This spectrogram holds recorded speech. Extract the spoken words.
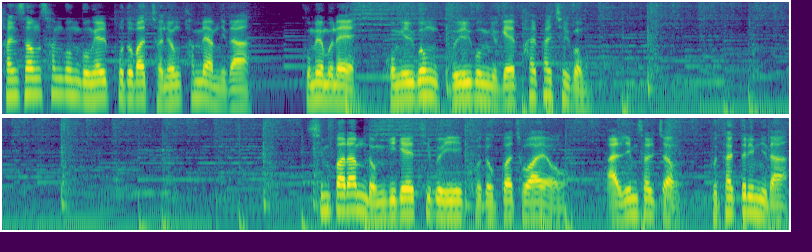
한성 300L 포도밭 전용 판매합니다. 구매문의 010-9106-8870 신바람 농기계 TV 구독과 좋아요, 알림 설정 부탁드립니다.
